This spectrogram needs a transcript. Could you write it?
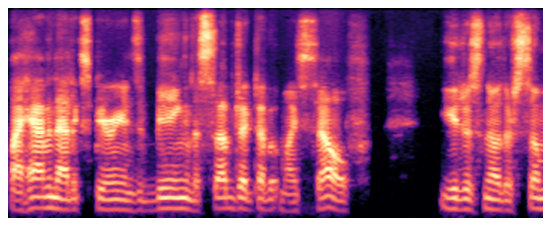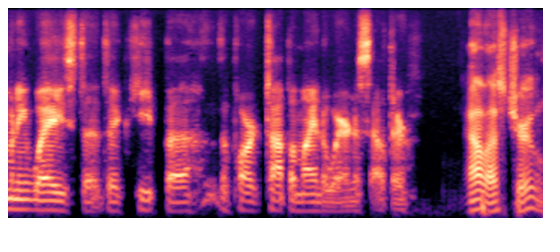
by having that experience, being the subject of it myself, you just know there's so many ways to to keep uh, the park top of mind awareness out there. Oh, that's true.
